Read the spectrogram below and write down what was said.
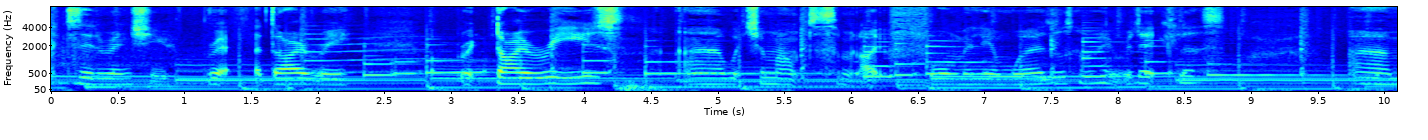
considering she wrote a diary, diaries, uh, which amount to something like four million words or something ridiculous. Um,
